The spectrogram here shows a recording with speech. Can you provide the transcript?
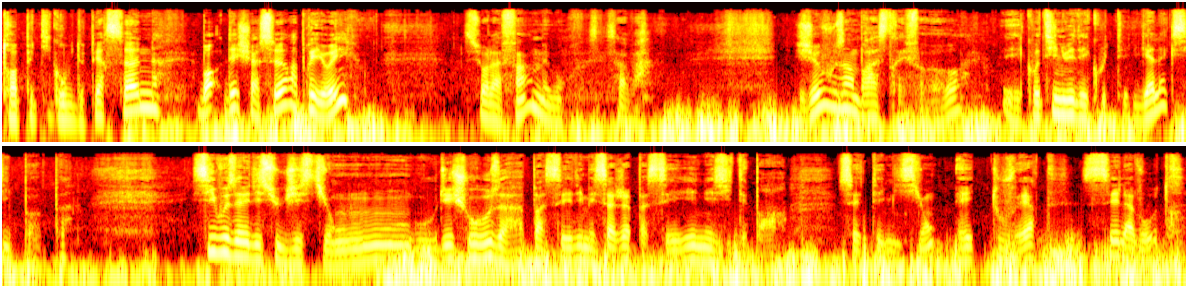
trois petits groupes de personnes. Bon, des chasseurs a priori, sur la fin, mais bon, ça va. Je vous embrasse très fort et continuez d'écouter Galaxy Pop. Si vous avez des suggestions ou des choses à passer, des messages à passer, n'hésitez pas. Cette émission est ouverte, c'est la vôtre.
